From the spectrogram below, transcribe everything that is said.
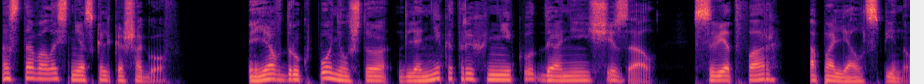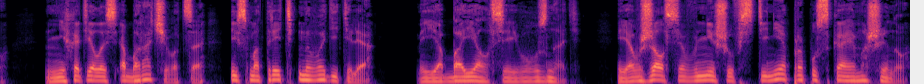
оставалось несколько шагов. Я вдруг понял, что для некоторых никуда не исчезал. Свет фар опалял спину. Не хотелось оборачиваться и смотреть на водителя. Я боялся его узнать. Я вжался в нишу в стене, пропуская машину.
